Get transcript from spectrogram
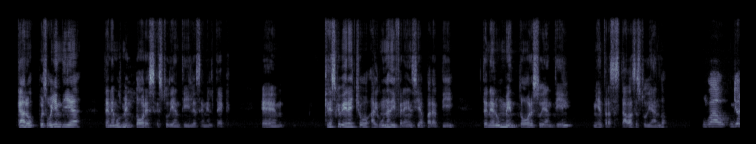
Caro, pues hoy en día tenemos mentores estudiantiles en el TEC. Em, ¿Crees que hubiera hecho alguna diferencia para ti tener un mentor estudiantil mientras estabas estudiando? Wow, yo,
